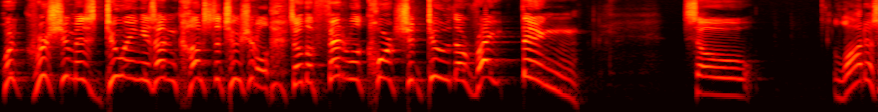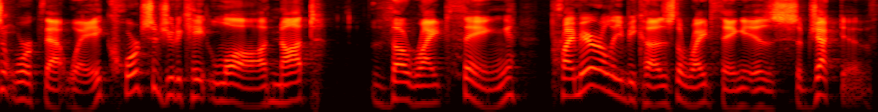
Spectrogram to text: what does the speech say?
what Grisham is doing is unconstitutional, so the federal court should do the right thing. So law doesn't work that way. Courts adjudicate law, not the right thing, primarily because the right thing is subjective.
